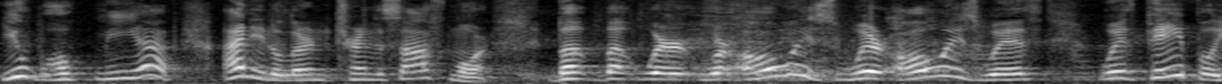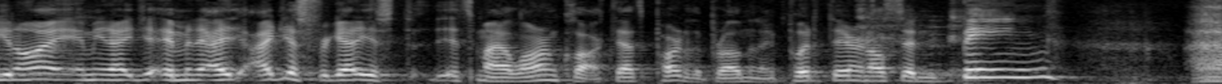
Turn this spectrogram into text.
You woke me up. I need to learn to turn this off more. But but we're we're always we're always with with people. You know, I, I mean I, I mean I, I just forget it's, it's my alarm clock. That's part of the problem. And I put it there, and all of a sudden, bing. Do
